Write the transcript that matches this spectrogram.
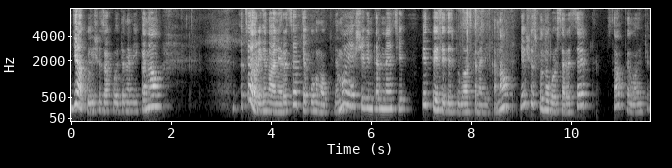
Дякую, що заходите на мій канал. Це оригінальний рецепт, якого, мабуть, немає ще в інтернеті. Підписуйтесь, будь ласка, на мій канал. Якщо сподобався рецепт, ставте лайки.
